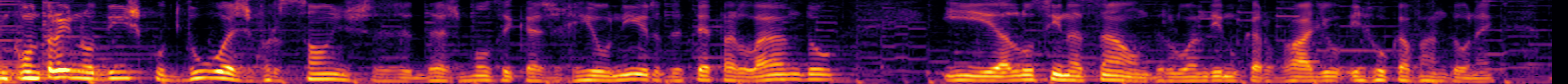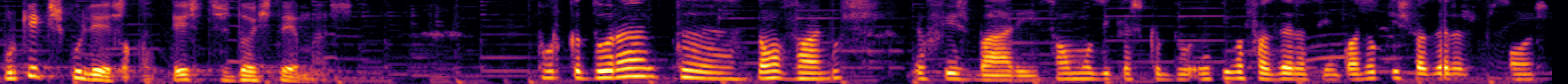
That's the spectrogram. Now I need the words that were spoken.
Encontrei no disco duas versões das músicas Reunir de Teta Lando e Alucinação de Luandino Carvalho e Ruca Vandone. Por que que escolheste estes dois temas? Porque durante nove anos eu fiz Bari. São músicas que eu estive a fazer assim. Quando eu quis fazer as versões,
